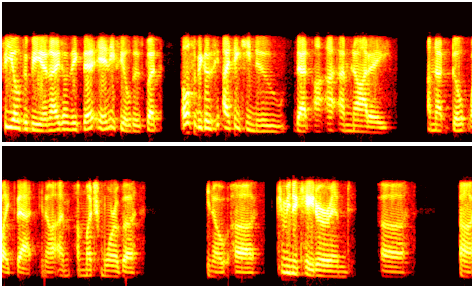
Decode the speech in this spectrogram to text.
field to be in. I don't think that any field is, but also because I think he knew that I, I'm not a I'm not built like that. You know, I'm I'm much more of a you know uh, communicator and uh, uh,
